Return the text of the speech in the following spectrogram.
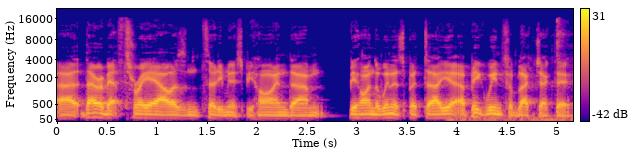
Uh, they were about three hours and thirty minutes behind um, behind the winners, but uh, yeah, a big win for Blackjack there.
